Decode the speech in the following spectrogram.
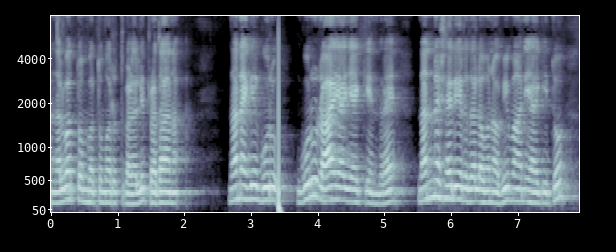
ನಲವತ್ತೊಂಬತ್ತು ಮರುತ್ಗಳಲ್ಲಿ ಪ್ರಧಾನ. ನನಗೆ ಗುರು, ಗುರುರಾಯ ಏಕೆಂದರೆ ನನ್ನ ಶರೀರದಲ್ಲಿ ಅವನು ಅಭಿಮಾನಿಯಾಗಿದ್ದು,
